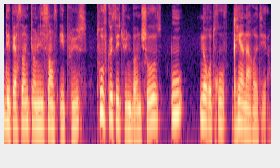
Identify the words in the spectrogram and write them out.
des personnes qui ont une licence et plus trouvent que c'est une bonne chose ou ne retrouvent rien à redire.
